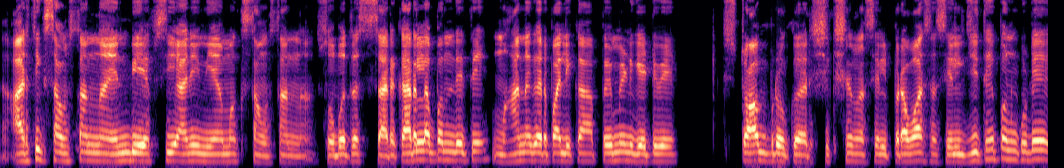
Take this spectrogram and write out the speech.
आर्थिक संस्थांना एनबीएफसी आणि नियामक संस्थांना. सोबतच सरकारला पण देते महानगरपालिका पेमेंट गेटवे स्टॉक ब्रोकर शिक्षण असेल प्रवास असेल जिथे पण कुठे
